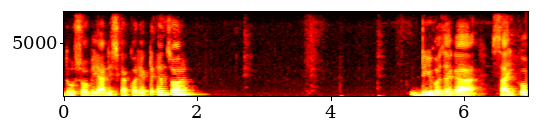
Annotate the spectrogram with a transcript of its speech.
दो सौ बयालीस का करेक्ट आंसर डी हो जाएगा साइको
